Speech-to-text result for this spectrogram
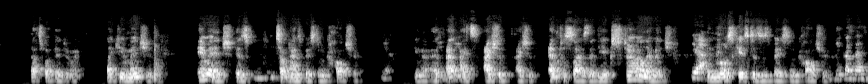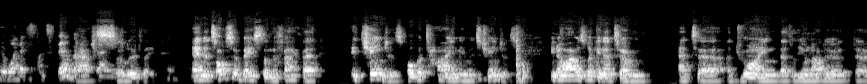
That's what they're doing. Like you mentioned, image is mm-hmm. sometimes based on culture. Yeah. You know, I, I, I, should I should emphasize that the external image yeah. in most cases is based on culture. Because that's the one that is unstable. Absolutely. Actually. And it's also based on the fact that it changes over time, image changes. You know, I was looking at um, at uh, a drawing that Leonardo da,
